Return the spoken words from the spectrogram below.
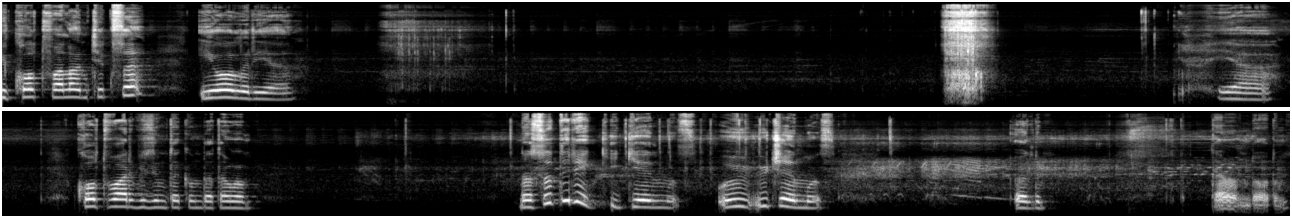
Bir kod falan çıksa iyi olur ya. Ya. Colt var bizim takımda tamam. Nasıl direkt iki elmas? Uy, üç elmas. Öldüm. Tamam doğdum.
